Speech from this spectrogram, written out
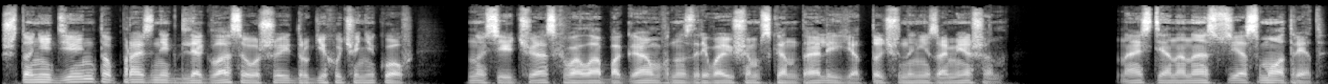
Что не день, то праздник для глаз и ушей других учеников. Но сейчас, хвала богам, в назревающем скандале я точно не замешан. «Настя, на нас все смотрят.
